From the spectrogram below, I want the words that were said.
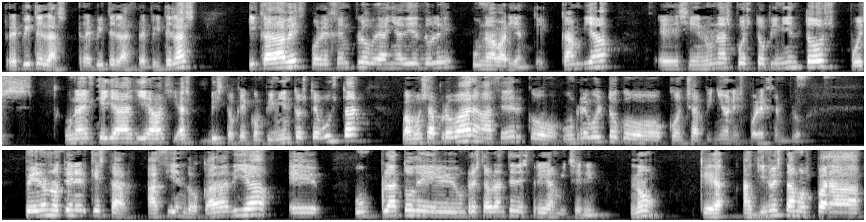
repítelas, repítelas, repítelas y cada vez, por ejemplo, ve añadiéndole una variante. Cambia, eh, si en una has puesto pimientos, pues una vez que ya, has visto que con pimientos te gustan, vamos a probar a hacer un revuelto con, champiñones, por ejemplo. Pero no tener que estar haciendo cada día eh, un plato de un restaurante de estrella Michelin. No, que aquí no estamos para,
